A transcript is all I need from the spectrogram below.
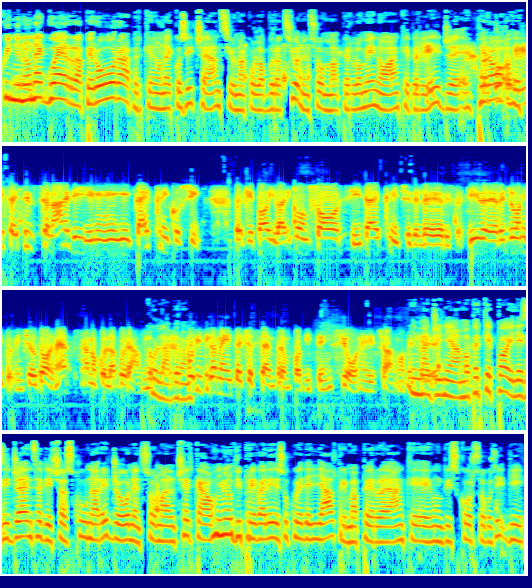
Quindi non è guerra per ora, perché non è così, c'è anzi una collaborazione, insomma, perlomeno anche per legge, eh, però... Dal punto di eh, vista istituzionale, di, mh, tecnico sì, perché poi i vari consorsi, i tecnici delle rispettive regioni, province autonome eh, stanno collaborando. Collaborano. Politicamente c'è sempre un po' di tensione, diciamo. perché- Immaginiamo, perché poi le esigenze di ciascuna regione, insomma, cerca ognuno di prevalere su quelle degli altri, ma per anche un discorso così di,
